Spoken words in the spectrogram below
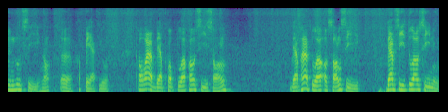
รุ่นรุ่นสี่เนาะเออเขาแปลกอยู่ เพราะว่าแบบหกตัวเขาสี่สองแบบห้าตัวเอาสองสี่แบบสี่ตัวเอาสี่หนึ่ง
